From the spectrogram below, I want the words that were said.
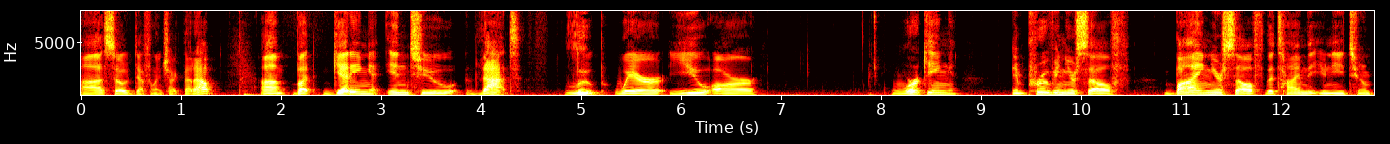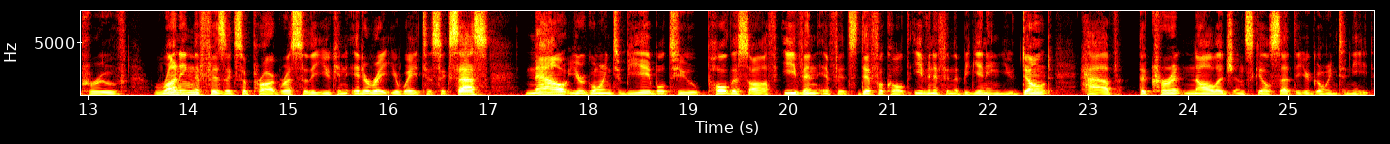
Uh, so definitely check that out. Um, but getting into that loop where you are working, improving yourself, buying yourself the time that you need to improve, running the physics of progress so that you can iterate your way to success. Now you're going to be able to pull this off, even if it's difficult, even if in the beginning you don't have the current knowledge and skill set that you're going to need.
